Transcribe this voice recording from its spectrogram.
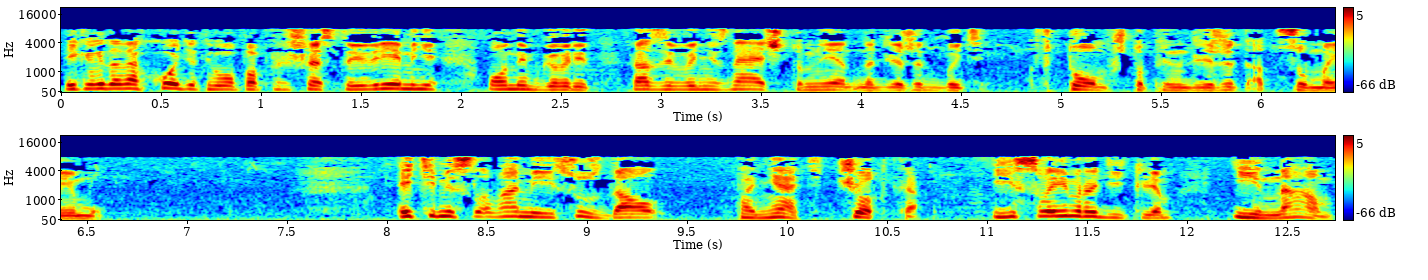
И когда находят его по пришествии времени, он им говорит, разве вы не знаете, что мне надлежит быть в том, что принадлежит отцу моему? Этими словами Иисус дал понять четко и своим родителям, и нам,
